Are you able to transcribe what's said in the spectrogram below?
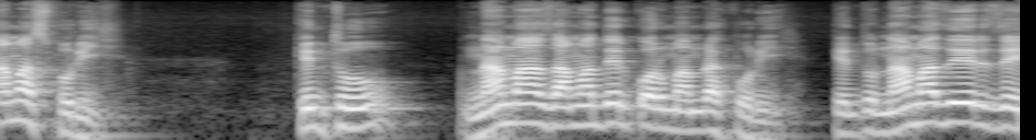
নামাজ পড়ি, কিন্তু নামাজ আমাদের কর্ম, আমরা করি, কিন্তু নামাজের যে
